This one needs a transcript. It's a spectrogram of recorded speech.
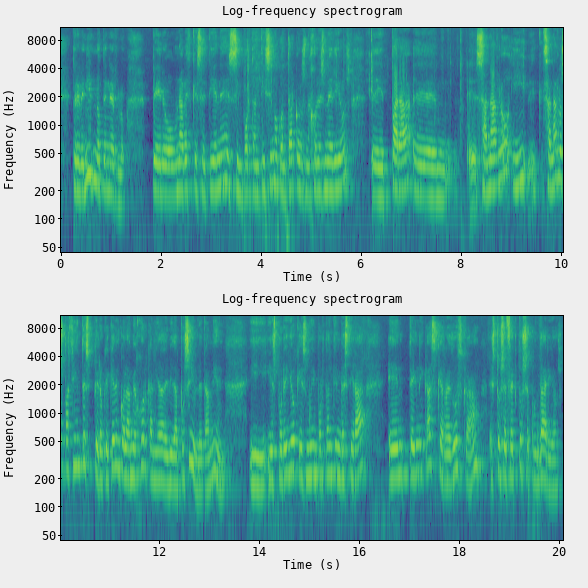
prevenir no tenerlo. Pero una vez que se tiene es importantísimo contar con los mejores medios eh, para eh, eh, sanarlo y sanar los pacientes, pero que queden con la mejor calidad de vida posible también. Y, es por ello que es muy importante investigar en técnicas que reduzcan estos efectos secundarios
